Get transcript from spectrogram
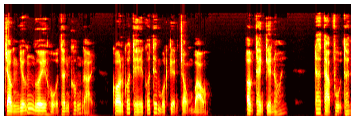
Chẳng những người hộ thân không ngại, còn có thể có thêm một kiện trọng bảo. Âm thanh kia nói, đa tạ phụ thân.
